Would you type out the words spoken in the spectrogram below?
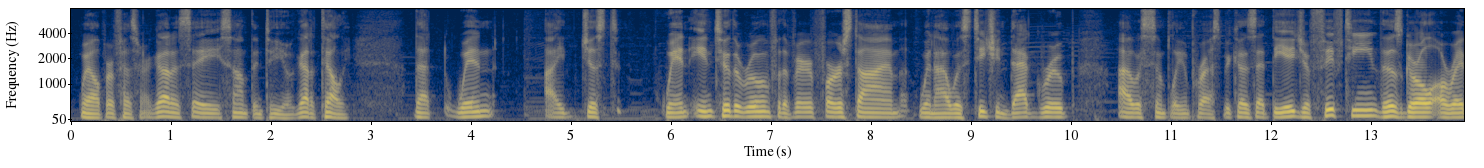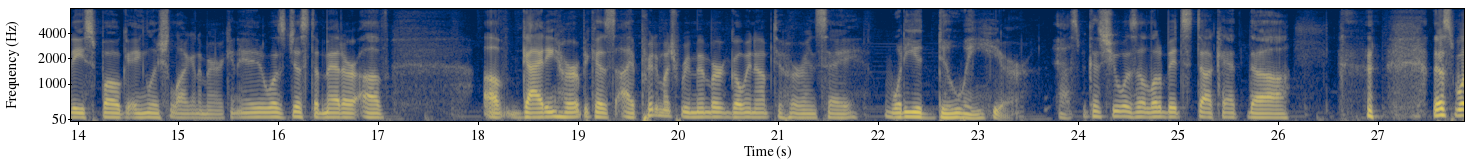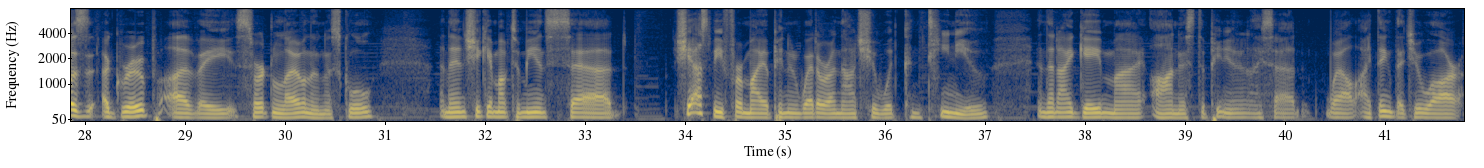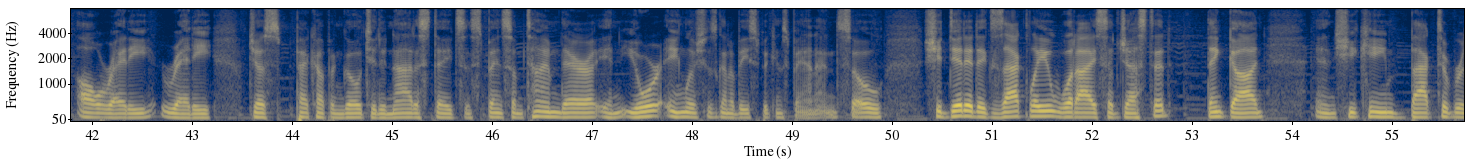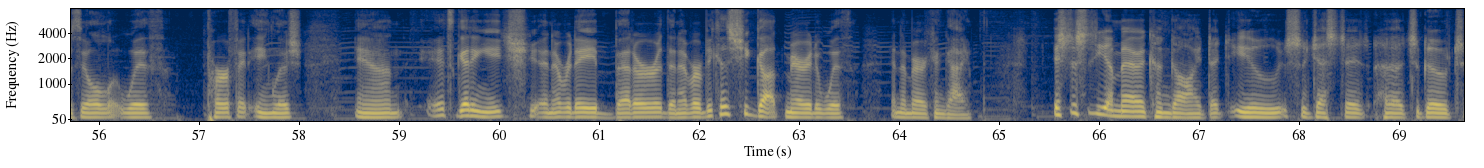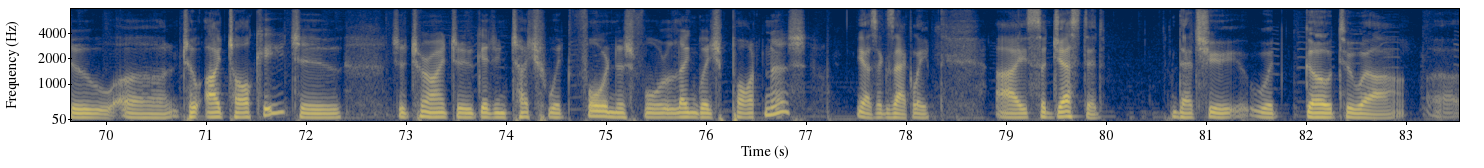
Well, Professor, I gotta say something to you. I gotta tell you that when I just went into the room for the very first time when I was teaching that group, I was simply impressed because at the age of 15, this girl already spoke English like an American. It was just a matter of of guiding her because I pretty much remember going up to her and say, "What are you doing here?" Yes, because she was a little bit stuck at the this was a group of a certain level in a school. And then she came up to me and said, she asked me for my opinion whether or not she would continue. And then I gave my honest opinion and I said, Well, I think that you are already ready. Just pack up and go to the United States and spend some time there. And your English is going to be speaking Spanish. And so she did it exactly what I suggested. Thank God. And she came back to Brazil with perfect English. And it's getting each and every day better than ever because she got married with an American guy. Is this the American guy that you suggested her to go to uh, to italki to to try to get in touch with foreigners for language partners? Yes, exactly. I suggested that she would go to. Uh, uh,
